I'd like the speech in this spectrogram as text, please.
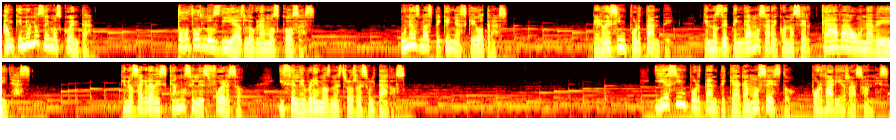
Aunque no nos demos cuenta, todos los días logramos cosas, unas más pequeñas que otras pero es importante que nos detengamos a reconocer cada una de ellas, que nos agradezcamos el esfuerzo y celebremos nuestros resultados. Y es importante que hagamos esto por varias razones.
